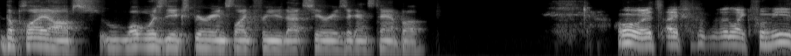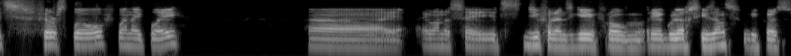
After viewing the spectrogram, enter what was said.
The playoffs. What was the experience like for you that series against Tampa? Oh, it's I f- like for me. It's first playoff when I play. Uh, I, want to say it's different game from regular seasons because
